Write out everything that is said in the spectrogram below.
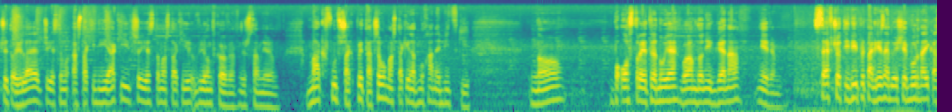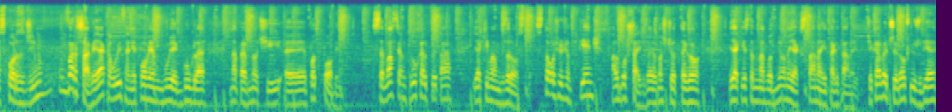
czy to źle, czy jestem aż taki nijaki, czy jestem aż taki wyjątkowy, już sam nie wiem. Mac Futrzak pyta, czemu masz takie nadmuchane bicki? No, bo ostro je trenuję, bo mam do nich gena, nie wiem. Sefcio TV pyta, gdzie znajduje się Burnejka Sports Gym? W Warszawie. Jaka ulica, nie powiem, wujek Google na pewno Ci e, podpowie. Sebastian Truchel pyta, jaki mam wzrost. 185 albo 6, w zależności od tego, jak jestem nawodniony, jak stanę i tak dalej. Ciekawe, czy Rok już wie,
